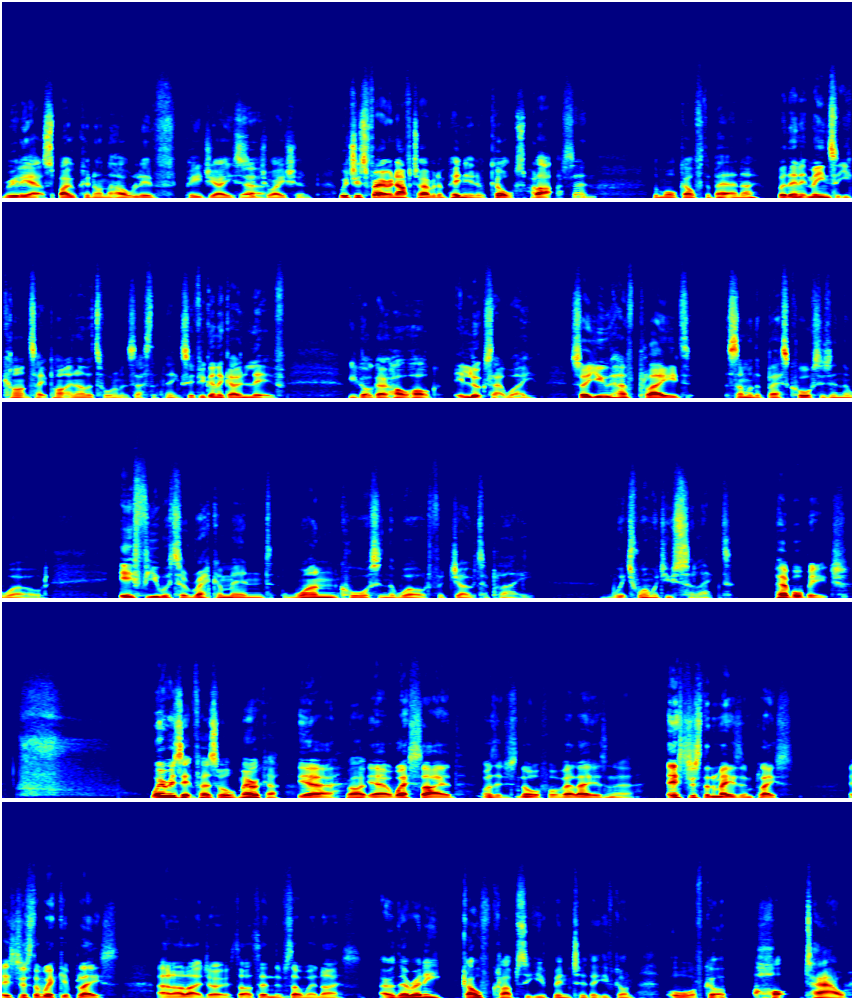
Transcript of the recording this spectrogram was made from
really outspoken on the whole live PGA Yeah. situation, which is fair enough to have an opinion, of course. But Percent. the more golf, the better. No, But then it means that you can't take part in other tournaments. That's the thing. So if you're going to go and live, you've got to go whole hog. it looks that way. So you have played some of the best courses in the world. If you were to recommend one course in the world for Joe to play, which one would you select? Pebble Beach. Where is it? First of all, America. Yeah. Right. Yeah, West Side. What Was it just north of LA, isn't it? It's just an amazing place. It's just a wicked place. And I like Joe, so I'll send him somewhere nice. Are there any golf clubs that you've been to that you've gone? Oh, I've got a hot towel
